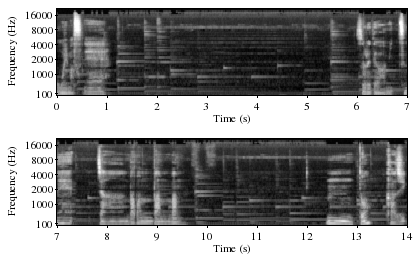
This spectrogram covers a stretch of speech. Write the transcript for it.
思いますね。それでは三つ目。じゃーん、ババンバンバン。うーんと、カジ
